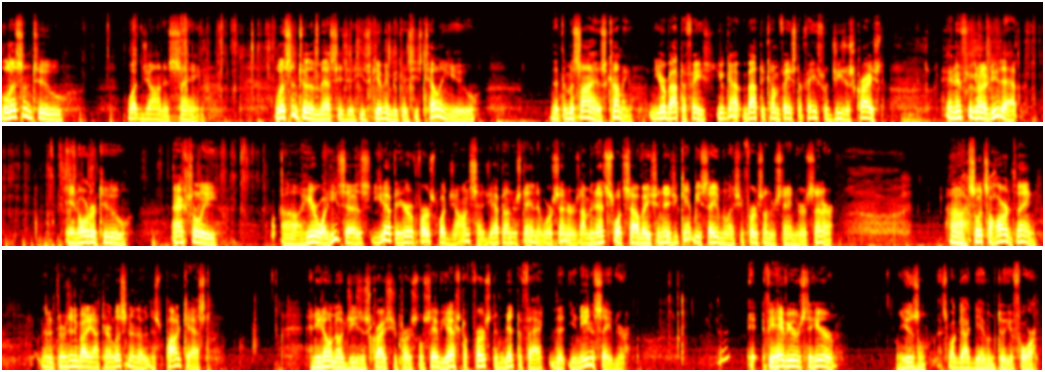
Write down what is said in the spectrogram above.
listen to what John is saying. Listen to the message that he's giving because he's telling you that the Messiah is coming. You're about to face, you're about to come face to face with Jesus Christ. And if you're going to do that, in order to actually uh, hear what he says, you have to hear first what John says. You have to understand that we're sinners. I mean, that's what salvation is. You can't be saved unless you first understand you're a sinner. Uh, so it's a hard thing. And if there's anybody out there listening to this podcast and you don't know Jesus Christ, your personal Savior, you have to first admit the fact that you need a Savior. If you have ears to hear, use them. That's what God gave them to you for.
